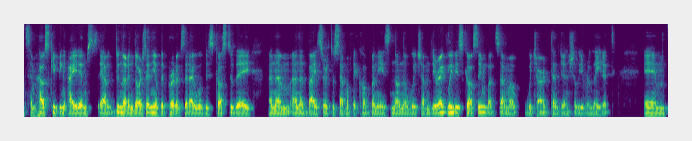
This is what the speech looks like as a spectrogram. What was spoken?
some housekeeping items. Uh, do not endorse any of the products that I will discuss today, and I'm an advisor to some of the companies, none of which I'm directly discussing, but some of which are tangentially related. Um,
